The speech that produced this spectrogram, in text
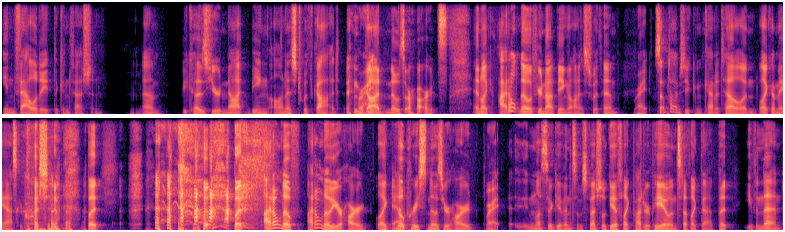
invalidate the confession, um, because you're not being honest with God, and Right. God knows our hearts. And like, I don't know if you're not being honest with Him. Right. Sometimes you can kind of tell, and like I may ask a question, but but I don't know. If, I don't know your heart. Like Yeah. no priest knows your heart Right. unless they're given some special gift like Padre Pio and stuff like that. But even then,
